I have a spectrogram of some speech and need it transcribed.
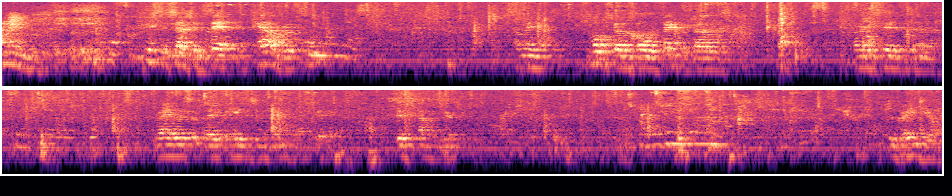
I mean, this is such a bad Calvary. I mean, most of us all we think about is, like I said, uh, rabbits that lay eggs and things like that. This time of year. The graveyard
